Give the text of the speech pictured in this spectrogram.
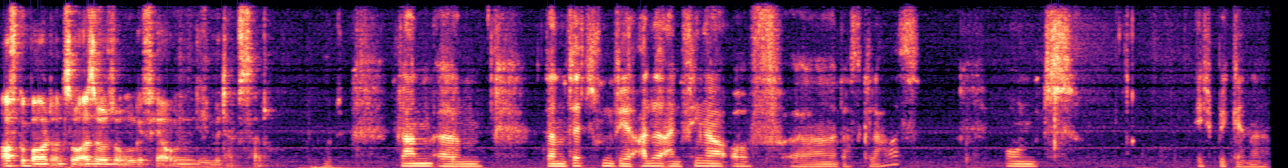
aufgebaut und so. Also so ungefähr um die Mittagszeit rum. Dann, ähm, dann setzen wir alle einen Finger auf äh, das Glas und ich beginne.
